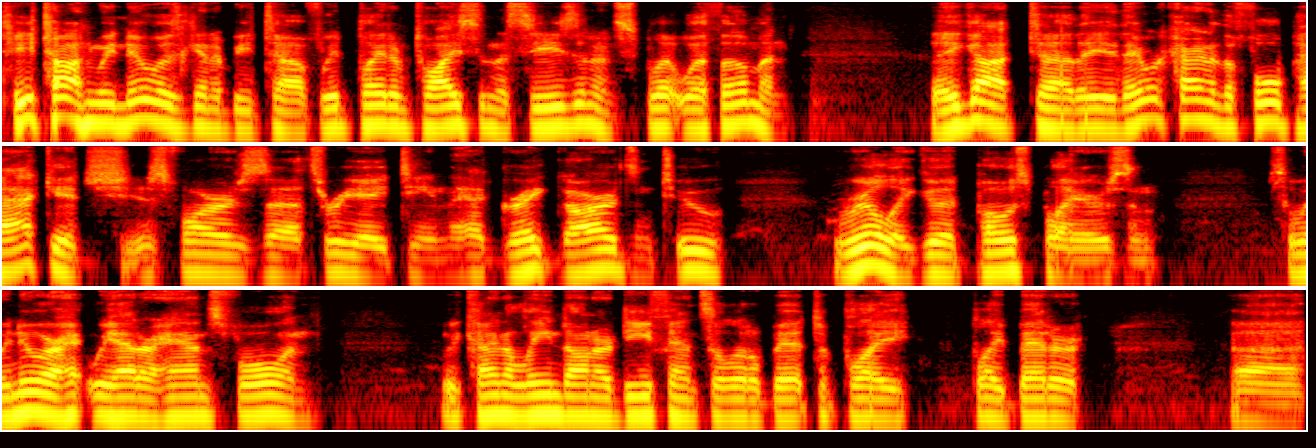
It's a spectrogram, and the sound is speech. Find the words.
Teton we knew was going to be tough. We'd played them twice in the season and split with them and they got uh, they they were kind of the full package as far as uh, 318. They had great guards and two really good post players and so we knew our, we had our hands full, and we kind of leaned on our defense a little bit to play play better, uh,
